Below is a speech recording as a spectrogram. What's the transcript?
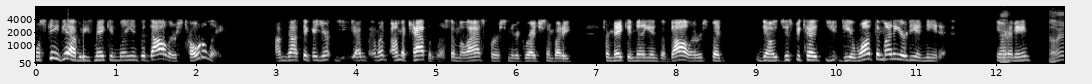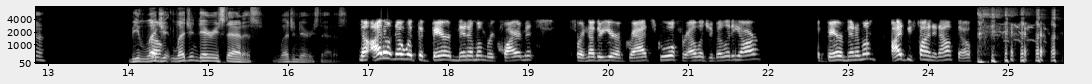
Well, Steve, yeah, but he's making millions of dollars totally. I'm not thinking you're. I'm, I'm a capitalist. I'm the last person to begrudge somebody for making millions of dollars. But you know, just because you, do you want the money or do you need it? You know Yeah. what I mean? oh yeah, be legend, legendary status, legendary status. Now, I don't know what the bare minimum requirements for another year of grad school for eligibility are. The bare minimum, I'd be finding out though.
